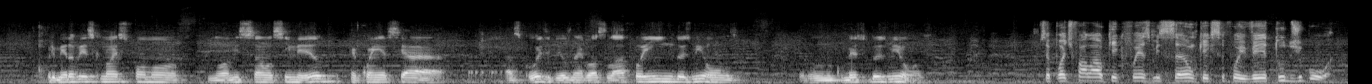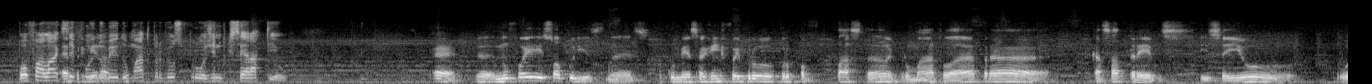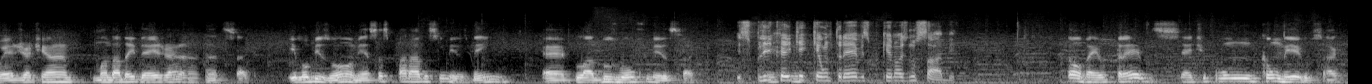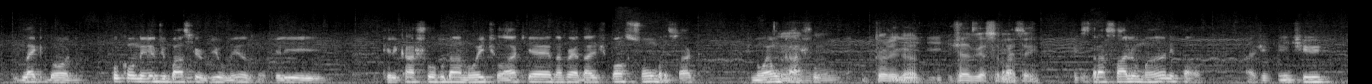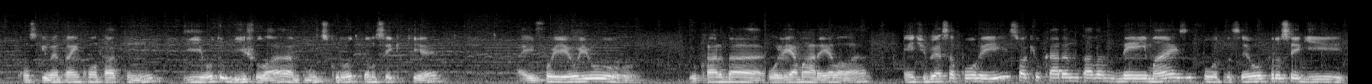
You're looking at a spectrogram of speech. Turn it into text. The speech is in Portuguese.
Primeira vez que nós fomos numa missão assim mesmo, reconhecer a- as coisas, ver os negócios lá, foi em 2011. No começo de 2011. Você pode falar o que, que foi as missões, o que, que você foi ver, tudo de boa. Pode falar que É, você foi no meio do mato pra ver os progênitos porque você era ateu. É, não foi só por isso, né? No começo a gente foi pro, pro pastão e pro mato lá pra caçar treves. Isso aí o, o Ed já tinha mandado a ideia já antes, sabe? E lobisomem, essas paradas assim mesmo, bem é, do lado dos wolf mesmo, sabe? Explica aí o que, que é um Treves, porque nós não sabe. Então, velho, o Travis é tipo um cão negro, sabe? Black Dog. Tipo o cão negro de Baskerville mesmo, aquele, aquele cachorro da noite lá que é, na verdade, tipo uma sombra, saca? Que não é um Uhum. cachorro. Tô ligado. E- Já vi essa meta aí. estraçalho humano e tal. A gente conseguiu entrar em contato com um e outro bicho lá, muito escroto, que eu não sei o que, que é. Aí foi eu e o, o cara da orelha amarela lá. A gente viu essa porra aí, só que o cara não tava nem aí mais e foda-se. Eu prossegui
